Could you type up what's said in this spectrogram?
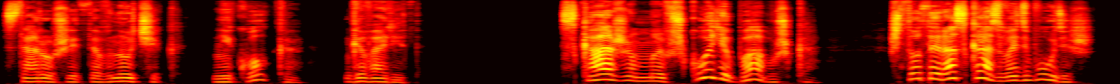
Старуший-то внучек Николка говорит. Скажем мы в школе, бабушка, что ты рассказывать будешь.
